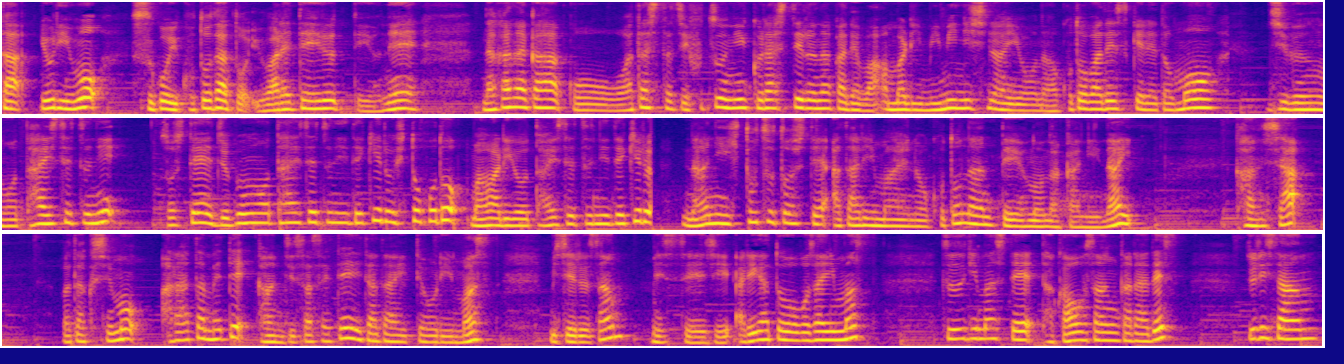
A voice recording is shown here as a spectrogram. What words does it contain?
たよりもすごいことだと言われているっていうね。なかなかこう私たち普通に暮らしている中ではあまり耳にしないような言葉ですけれども自分を大切にそして自分を大切にできる人ほど周りを大切にできる。何一つとして当たり前のことなんて世の中にない。感謝。私も改めて感じさせていただいております。ミシェルさんメッセージありがとうございます。続きまして高尾さんからです。樹里さん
